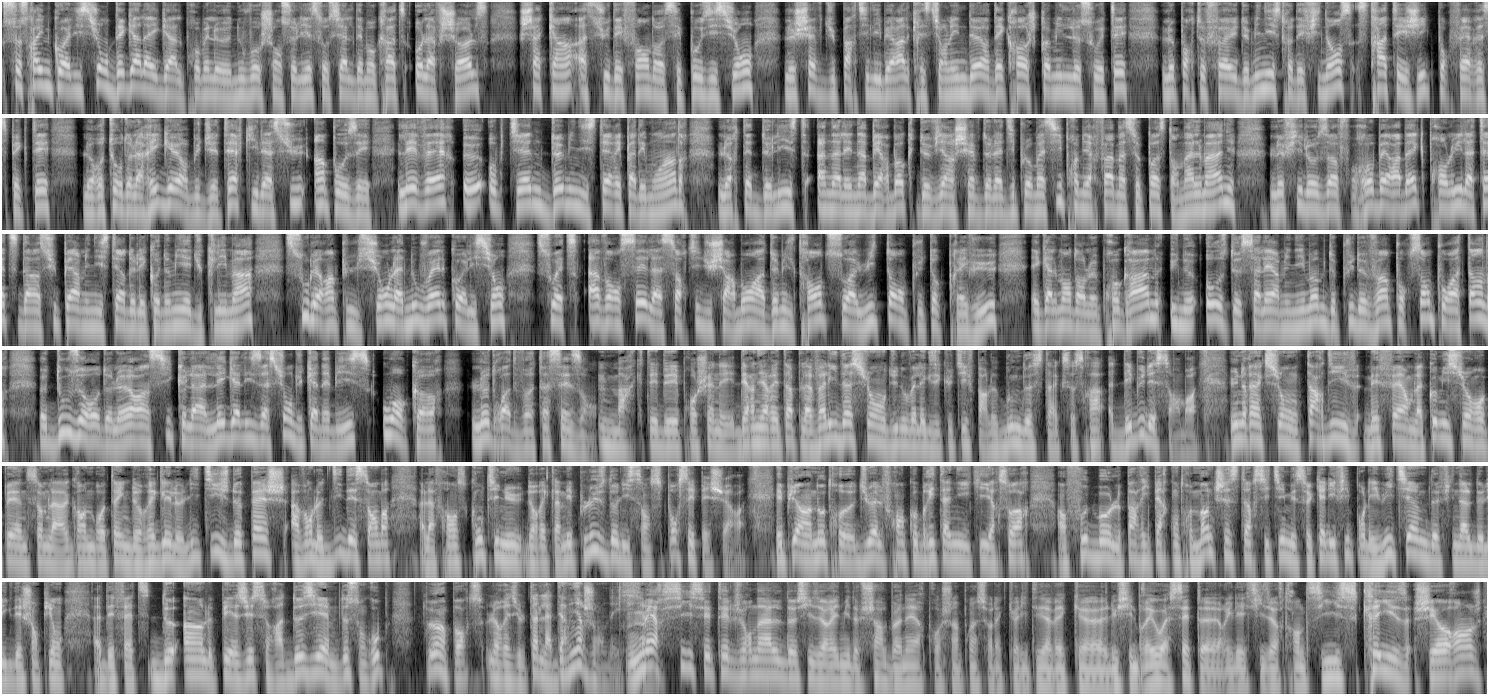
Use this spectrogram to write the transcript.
Ce sera une coalition d'égal à égal, promet le nouveau chancelier social-démocrate Olaf Scholz. Chacun a su défendre ses positions. Le chef du Parti libéral, Christian Linder, décroche, comme il le souhaitait, le portefeuille de ministre des Finances stratégique pour faire respecter le retour de la rigueur budgétaire qu'il a su imposer. Les Verts, eux, obtiennent deux ministères et pas des moindres. Leur tête de liste, Annalena Baerbock, devient chef de la diplomatie, première femme à ce poste en Allemagne. Le philosophe Robert Abeck prend lui la tête d'un super ministère de l'économie et du climat. Sous leur impulsion, la nouvelle coalition souhaite avancer la sortie du charbon à 2030, soit 8 ans plus tôt que prévu. Également dans le programme, une hausse de salaire minimum de plus de 20% pour atteindre 12 euros de l'heure, ainsi que la légalisation du cannabis ou encore le droit de vote à 16 ans. Marc TD, prochaine et dernière étape, la validation du nouvel exécutif par le Bundestag. Ce sera début décembre. Une réaction tardive mais ferme. La Commission européenne somme la Grande-Bretagne de régler le litige de pêche avant le 10 décembre. La France continue de réclamer plus de licences pour ses pêcheurs. Et puis un autre duel franco-britannique hier soir en football. Paris perd contre Manchester City mais se qualifie pour les huitièmes de finale de Ligue des Champions. Défaite 2-1. Le PSG sera deuxième de son groupe. Peu importe le résultat de la dernière journée. Merci. C'était le journal de 6h30 de Charles Bonner. Prochain point sur l'actualité avec euh, Lucille Bréau à 7h. Il est 6h36. Crise chez Orange.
